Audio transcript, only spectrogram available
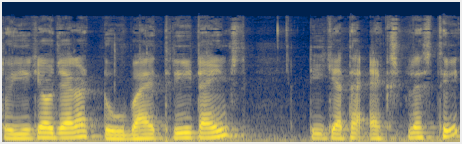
तो ये क्या हो जाएगा? Two by three times T क्या था? X plus three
